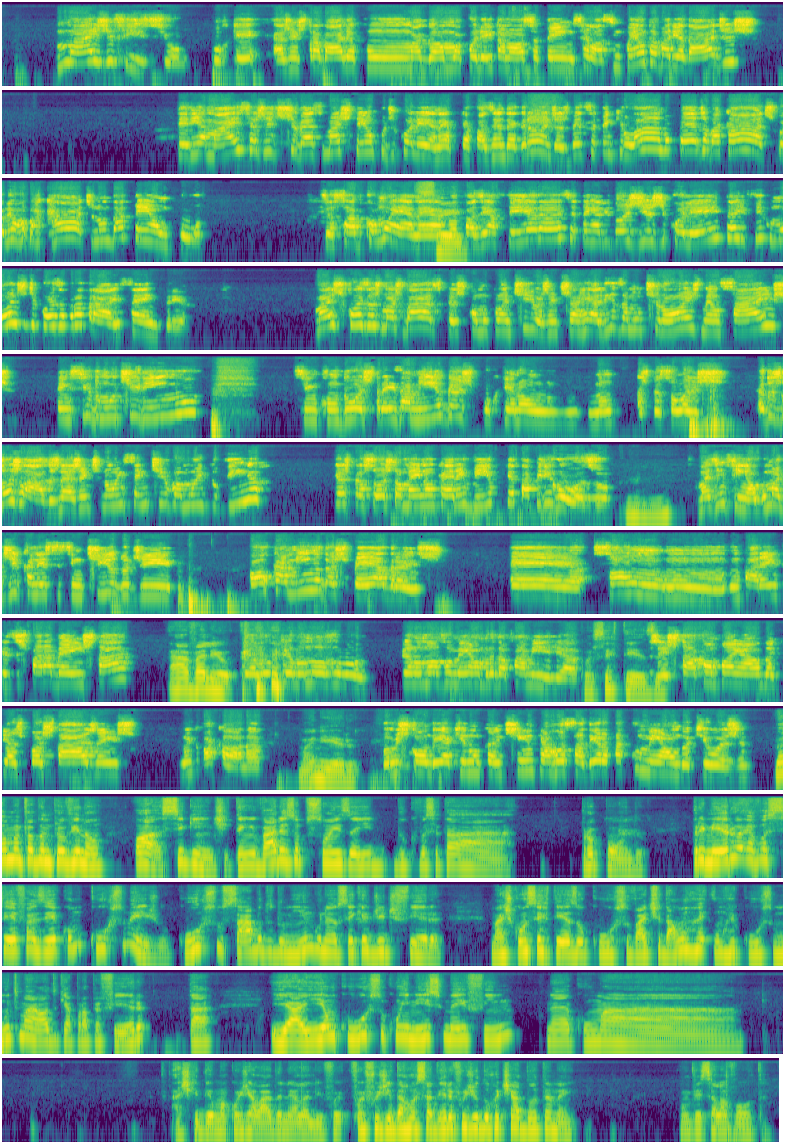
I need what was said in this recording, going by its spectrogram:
mais difícil, porque a gente trabalha com uma gama, uma colheita nossa tem, sei lá, 50 variedades, teria mais se a gente tivesse mais tempo de colher, né? Porque a fazenda é grande, às vezes você tem que ir lá no pé de abacate, escolher um abacate, não dá tempo. Você sabe como é, né? Sei. fazer a feira, você tem ali dois dias de colheita e fica um monte de coisa para trás, sempre. Mas coisas mais básicas, como plantio, a gente já realiza mutirões mensais, tem sido mutirinho, assim, com duas, três amigas, porque não, não as pessoas é dos dois lados, né? A gente não incentiva muito vir e as pessoas também não querem vir porque está perigoso. Uhum. Mas, enfim, alguma dica nesse sentido de qual o caminho das pedras? É, só um, um, um parênteses, parabéns, tá? Ah, valeu. Pelo, pelo, novo, pelo novo membro da família. Com certeza. A gente está acompanhando aqui as postagens, muito bacana. Maneiro. Vou me esconder aqui num cantinho que a roçadeira tá comendo aqui hoje. Não, mas não tá dando para ouvir, não. Ó, seguinte, tem várias opções aí do que você tá propondo. Primeiro é você fazer como curso mesmo. Curso sábado, domingo, né? Eu sei que é o dia de feira, mas com certeza o curso vai te dar um, um recurso muito maior do que a própria feira, tá? E aí é um curso com início, meio e fim, né? Com uma. Acho que deu uma congelada nela ali. Foi, foi fugir da roçadeira, fugir do roteador também. Vamos ver se ela volta.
